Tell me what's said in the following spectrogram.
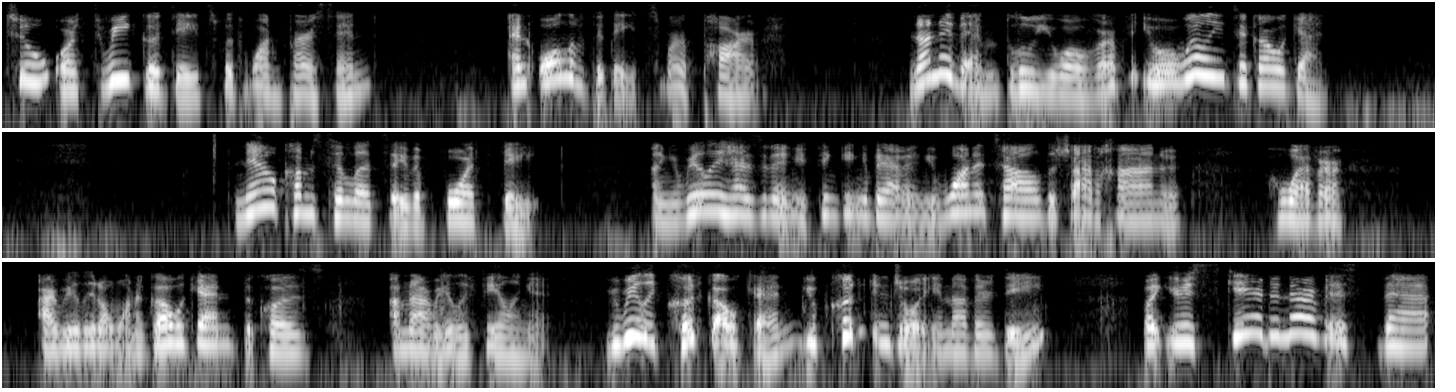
two or three good dates with one person, and all of the dates were parv. None of them blew you over, but you were willing to go again. Now comes to, let's say, the fourth date, and you're really hesitant, you're thinking about it, and you want to tell the shadchan or whoever, I really don't want to go again because I'm not really feeling it. You really could go again. You could enjoy another date, but you're scared and nervous that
